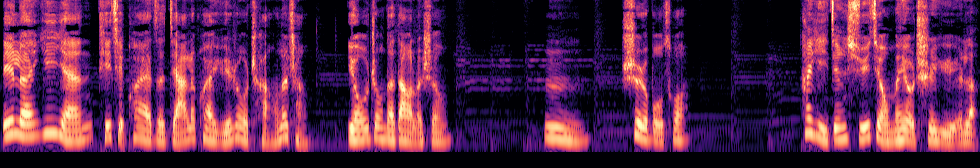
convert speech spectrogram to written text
林鸾一言提起筷子夹了块鱼肉尝了尝，由衷的道了声：“嗯，是不错。”他已经许久没有吃鱼了，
